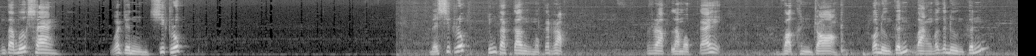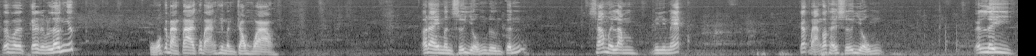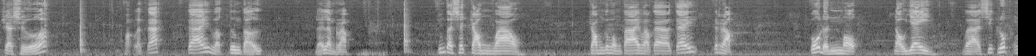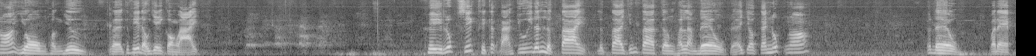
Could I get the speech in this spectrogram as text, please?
Chúng ta bước sang quá trình siết rút. Để siết rút chúng ta cần một cái rập. Rập là một cái vật hình tròn có đường kính bằng với cái đường kính cái, cái lớn nhất của cái bàn tay của bạn khi mình trồng vào. Ở đây mình sử dụng đường kính 65 mm. Các bạn có thể sử dụng cái ly trà sữa hoặc là các cái vật tương tự để làm rập. Chúng ta sẽ trồng vào, trồng cái vòng tay vào cái cái cái rập, cố định một đầu dây và siết rút nó dồn phần dư về cái phía đầu dây còn lại khi rút siết thì các bạn chú ý đến lực tay lực tay chúng ta cần phải làm đều để cho cái nút nó nó đều và đẹp.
